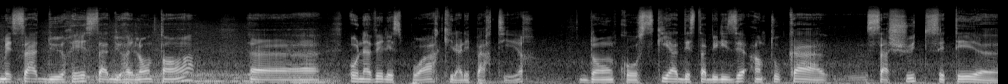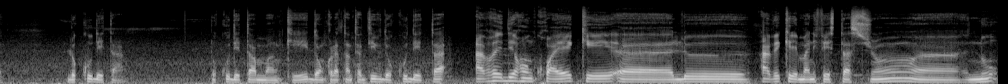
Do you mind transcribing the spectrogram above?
mais ça a duré, ça a duré longtemps. Euh, on avait l'espoir qu'il allait partir. Donc, ce qui a déstabilisé en tout cas sa chute, c'était le coup d'État. Le coup d'État manqué, donc la tentative de coup d'État. À vrai dire, on croyait que euh, avec les manifestations, euh, nous,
